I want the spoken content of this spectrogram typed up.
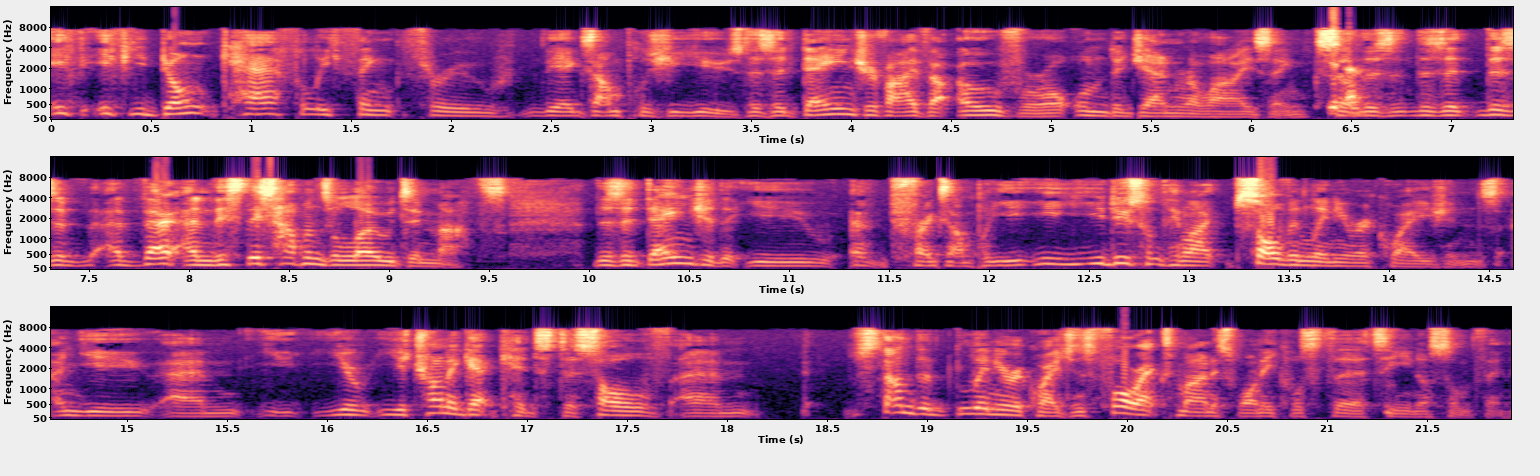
if if you don't carefully think through the examples you use, there's a danger of either over or under generalizing. So yeah. there's a, there's a there's a, a very and this this happens loads in maths. There's a danger that you, uh, for example, you, you, you do something like solving linear equations, and you um you you're, you're trying to get kids to solve um standard linear equations, 4x minus 1 equals 13 or something.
